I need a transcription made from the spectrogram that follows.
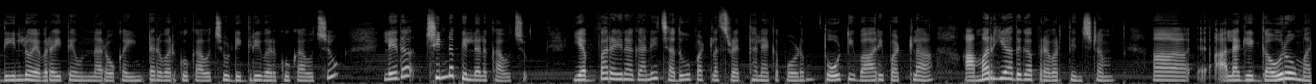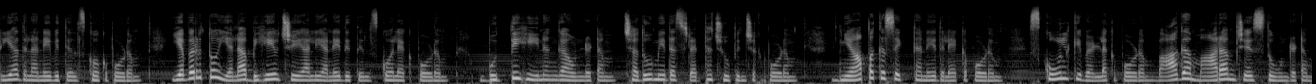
దీనిలో ఎవరైతే ఉన్నారో ఒక ఇంటర్ వరకు కావచ్చు డిగ్రీ వరకు కావచ్చు లేదా చిన్న పిల్లలు కావచ్చు ఎవరైనా కానీ చదువు పట్ల శ్రద్ధ లేకపోవడం తోటి వారి పట్ల అమర్యాదగా ప్రవర్తించడం అలాగే గౌరవ మర్యాదలు అనేవి తెలుసుకోకపోవడం ఎవరితో ఎలా బిహేవ్ చేయాలి అనేది తెలుసుకోలేకపోవడం బుద్ధిహీనంగా ఉండటం చదువు మీద శ్రద్ధ చూపించకపోవడం జ్ఞాపక శక్తి అనేది లేకపోవడం స్కూల్కి వెళ్ళకపోవడం బాగా మారాం చేస్తూ ఉండటం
